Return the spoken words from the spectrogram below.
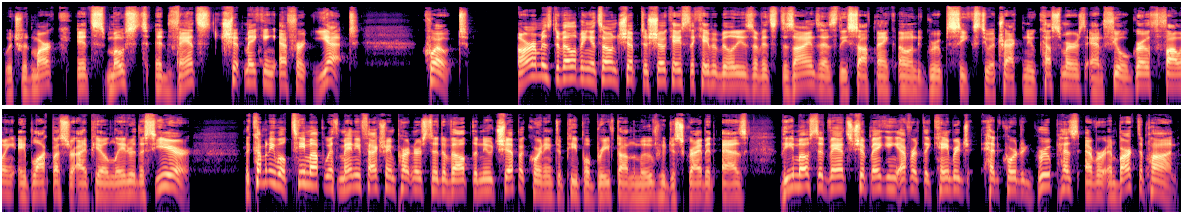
which would mark its most advanced chip making effort yet. Quote, ARM is developing its own chip to showcase the capabilities of its designs as the SoftBank owned group seeks to attract new customers and fuel growth following a blockbuster IPO later this year. The company will team up with manufacturing partners to develop the new chip, according to people briefed on the move who describe it as the most advanced chip making effort the Cambridge headquartered group has ever embarked upon.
